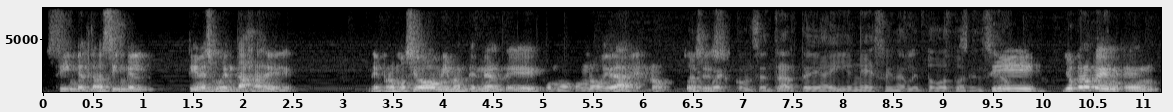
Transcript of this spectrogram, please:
single tras single tiene sus ventajas de, promoción y mantenerte como con novedades, ¿no? Entonces, puedes concentrarte ahí en eso y darle toda tu atención. Sí, yo creo que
